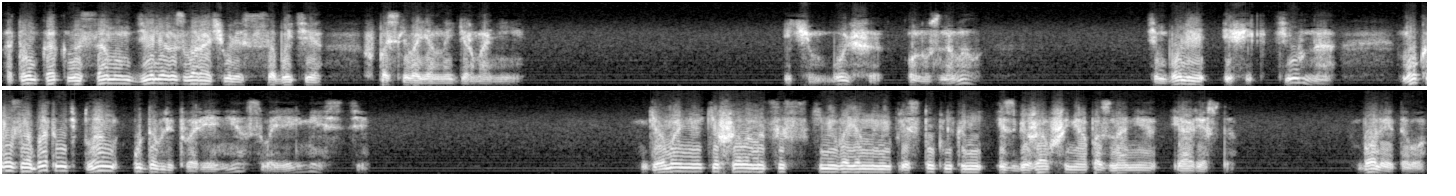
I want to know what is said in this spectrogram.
О том, как на самом деле разворачивались события в послевоенной Германии. И чем больше он узнавал, тем более эффективно мог разрабатывать план удовлетворения своей мести. Германия кишела нацистскими военными преступниками, избежавшими опознания и ареста. Более того,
